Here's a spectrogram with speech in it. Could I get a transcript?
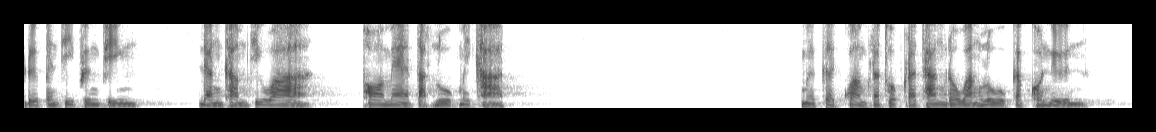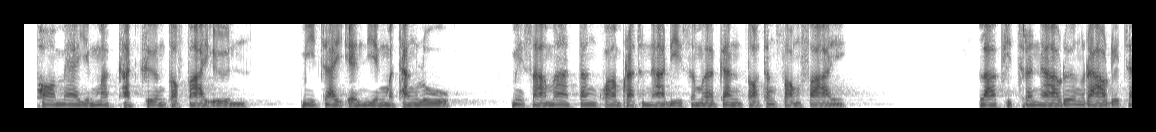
หรือเป็นที่พึ่งพิง ดังคำที่ว่า พ่อแม่ตัดลูกไม่ขาด มื่อเกิดความกระทบกระทั่งระหว่างลูกกับคนอื่น พ่อแม่ยังมักขัดเคืองต่อฝ่ายอื่น มีใจเอ็นเอียงมาทางลูก ไม่สามารถตั้งความปรารถนาดีเสมอกันต่อทั้งสองฝ่ายและพิจารณาเรื่องราวด้วยใจ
